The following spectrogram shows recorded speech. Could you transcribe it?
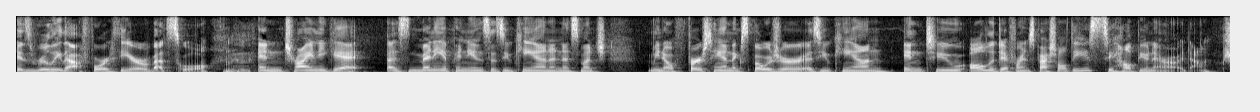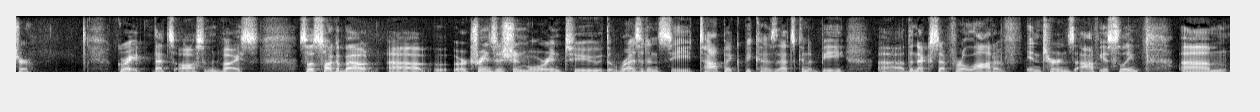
is really that fourth year of vet school and trying to get as many opinions as you can and as much you know firsthand exposure as you can into all the different specialties to help you narrow it down Sure. Great. That's awesome advice. So let's talk about uh, or transition more into the residency topic because that's going to be uh, the next step for a lot of interns, obviously. Um,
